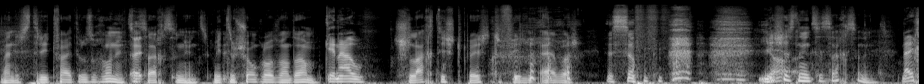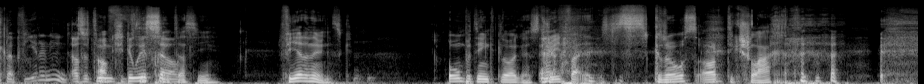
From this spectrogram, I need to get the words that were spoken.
Wann ist Street Fighter rausgekommen? 1996. Mit dem Jean-Claude Van Damme. Genau. Schlechteste, beste Film ever. Das ist so. Ja. Ist es 1996? Nein, ich glaube 94. Also zumindest in Ah, den das USA. könnte das sein. 94. Unbedingt schauen. Street Fighter ist grossartig schlecht.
